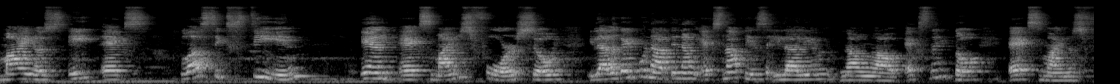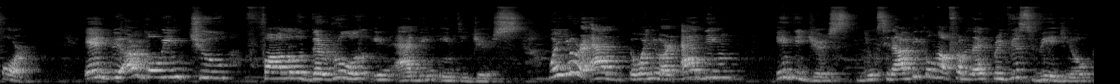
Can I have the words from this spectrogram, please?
minus 8x plus 16 and x minus 4. So, ilalagay po natin ang x natin sa ilalim ng uh, x na ito, x minus 4. And we are going to follow the rule in adding integers. When you are add when you are adding integers, yung sinabi ko nga from the previous video,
